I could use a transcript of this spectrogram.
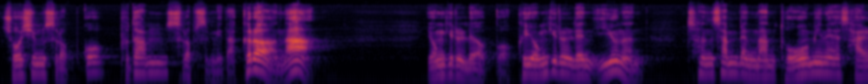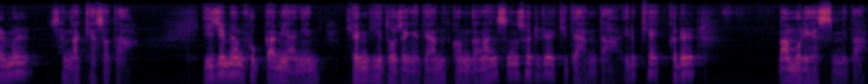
조심스럽고 부담스럽습니다. 그러나 용기를 내었고 그 용기를 낸 이유는 1300만 도민의 삶을 생각해서다. 이재명 국감이 아닌 경기도정에 대한 건강한 쓴소리를 기대한다. 이렇게 글을 마무리했습니다.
